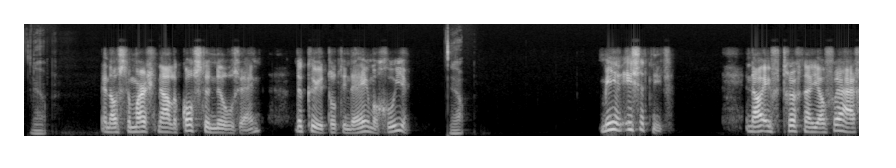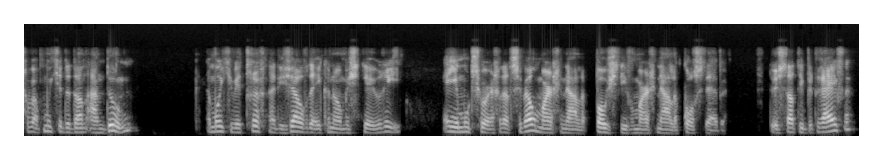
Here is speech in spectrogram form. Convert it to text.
Ja. En als de marginale kosten nul zijn, dan kun je tot in de hemel groeien. Ja. Meer is het niet. Nou, even terug naar jouw vraag. Wat moet je er dan aan doen? Dan moet je weer terug naar diezelfde economische theorie. En je moet zorgen dat ze wel marginale, positieve marginale kosten hebben. Dus dat die bedrijven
